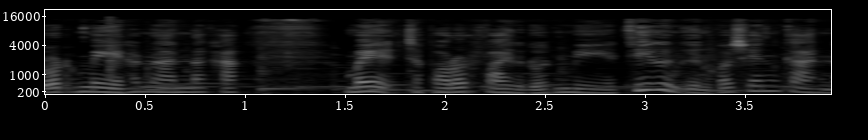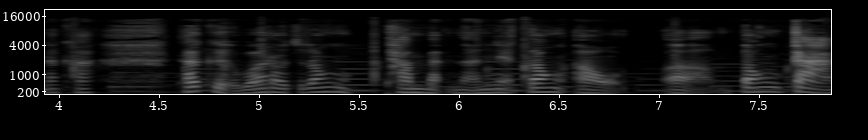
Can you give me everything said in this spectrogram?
รถเมล์เท่านั้นนะคะ ไม่เฉพาะรถไฟหรือรถเมล์ที่อื่น ๆ ก็เช่นกันนะคะ ถ้าเกิดว่าเราจะต้องทำแบบนั้นเนี่ยต้องเอาต้องกาง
